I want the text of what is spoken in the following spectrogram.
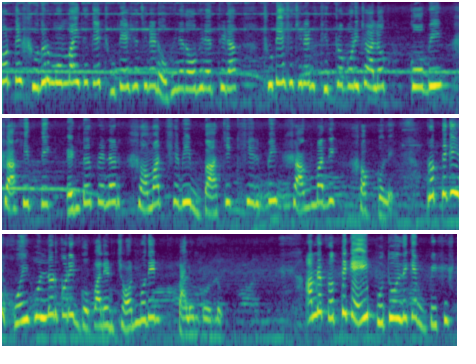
করতে সুদূর মুম্বাই থেকে ছুটে এসেছিলেন অভিনেতা অভিনেত্রীরা ছুটে এসেছিলেন চিত্র পরিচালক, কবি, সাহিত্যিক এন্টারপ্রেনার, সমাজসেবী, বাচিক শিল্পী, সাংবাদিক সকলে। প্রত্যেকেই হই হুল্লোড় করে গোপালের জন্মদিন পালন করল। আমরা প্রত্যেকেই পুতুলদিকে বিশিষ্ট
